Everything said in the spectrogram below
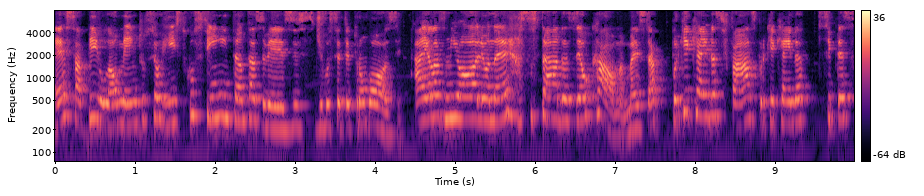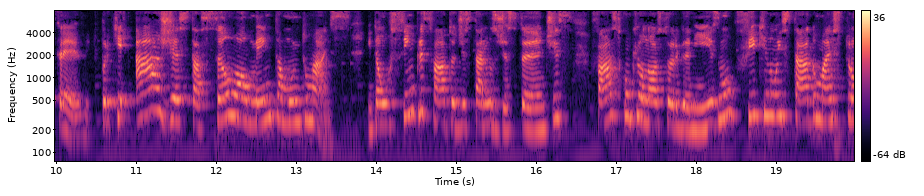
Essa pílula aumenta o seu risco, sim, em tantas vezes de você ter trombose. Aí elas me olham, né, assustadas, eu calma, mas a, por que que ainda se faz? Por que que ainda se prescreve? Porque a gestação aumenta muito mais. Então, o simples fato de estarmos gestantes faz com que o nosso organismo fique num estado mais para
